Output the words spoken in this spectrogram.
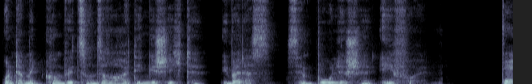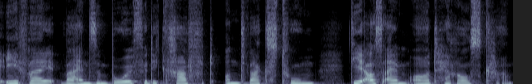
Und damit kommen wir zu unserer heutigen Geschichte über das symbolische Efeu. Der Efeu war ein Symbol für die Kraft und Wachstum, die aus einem Ort herauskam.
